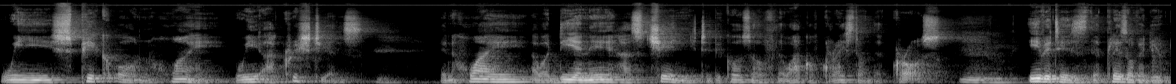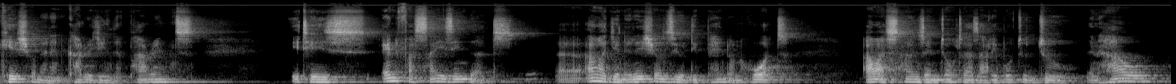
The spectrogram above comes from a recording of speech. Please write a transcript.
we speak on why we are Christians and why our DNA has changed because of the work of Christ on the cross. If it is the place of education and encouraging the parents, it is emphasizing that uh, our generations will depend on what our sons and daughters are able to do and how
